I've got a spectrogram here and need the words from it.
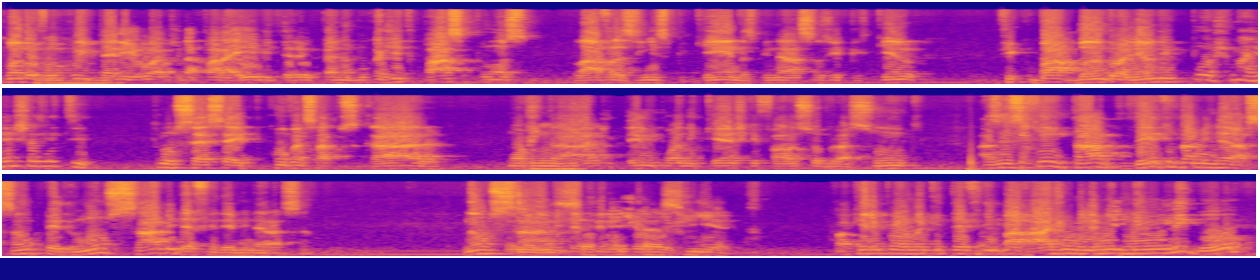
Quando eu vou para o interior aqui da Paraíba, interior de Pernambuco, a gente passa por umas lavrazinhas pequenas, minerações pequenas, fico babando, olhando, e, poxa, imagina se a gente trouxesse aí para conversar com os caras, mostrar uhum. que tem um podcast que fala sobre o assunto. Às vezes, quem está dentro da mineração, Pedro, não sabe defender mineração. Não sabe Isso defender geologia. Com aquele problema que teve de barragem, o menino me ligou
